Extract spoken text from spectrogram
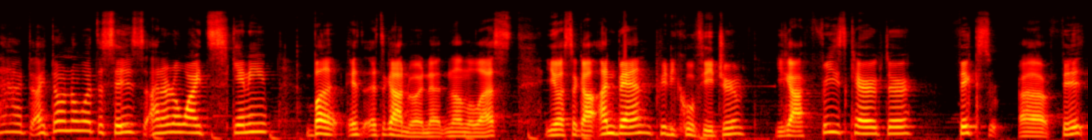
And I, I don't know what this is. I don't know why it's skinny, but it, it's God Mode nonetheless. You also got Unban, pretty cool feature. You got Freeze Character fix uh fi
